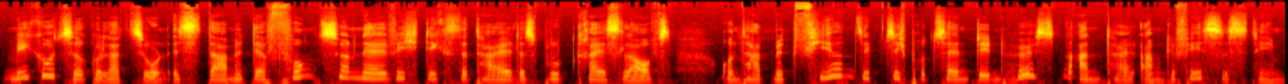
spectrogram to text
Mikrozirkulation ist damit der funktionell wichtigste Teil des Blutkreislaufs und hat mit 74 Prozent den höchsten Anteil am Gefäßsystem.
